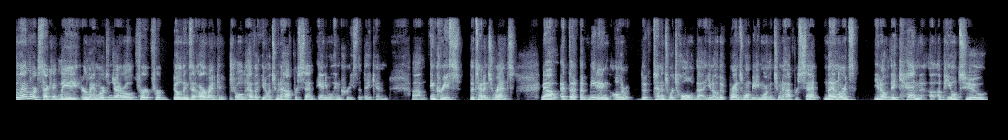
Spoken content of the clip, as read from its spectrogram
the landlords technically or landlords in general for for buildings that are rent controlled have a you know a two and a half percent annual increase that they can um, increase the tenants rents now at the meeting all the the tenants were told that you know the rents won't be more than two and a half percent. Landlords, you know, they can uh, appeal to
